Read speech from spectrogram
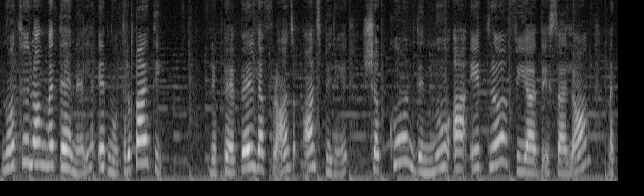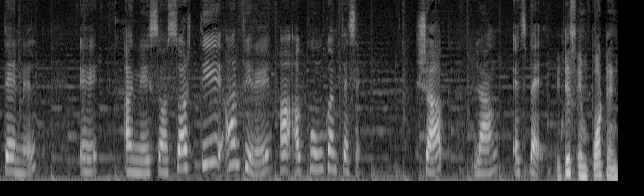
Notre langue maternelle est notre partie. Le peuple de France inspiré chacun de nous à être fier de sa langue maternelle et à ne s'en sortir en fier à aucun confessé. Chaque langue est belle. It is important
